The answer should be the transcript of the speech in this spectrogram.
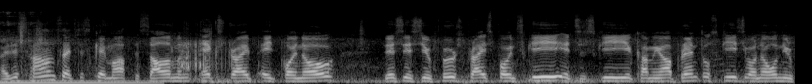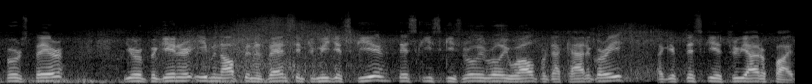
I just Hans. I just came off the Salomon X-Drive 8.0. This is your first price point ski. It's a ski coming up rental skis. You want to own your first pair. You're a beginner, even up to an advanced intermediate skier. This ski skis really, really well for that category. I give this ski a three out of five.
